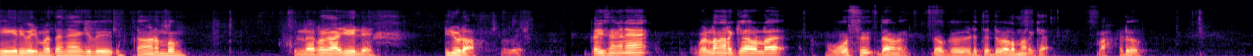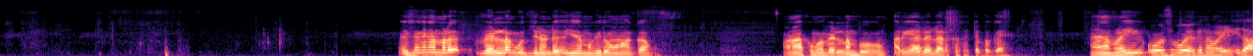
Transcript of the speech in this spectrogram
കേറി വരുമ്പോ തന്നെ ഇത് കാണുമ്പം പിള്ളേരുടെ കാര്യമില്ലേ? ഇല്ലൂടാ കൈസ് അങ്ങനെ വെള്ളം നിറയ്ക്കാനുള്ള ഓസ് ഇതാണ്. ഇതൊക്കെ എടുത്തിട്ട് വെള്ളം നിറയ്ക്കാം. വാ എടുത്തോ? ഗൈസ് അങ്ങനെ നമ്മൾ വെള്ളം കുത്തിയിട്ടുണ്ട്. ഇനി നമുക്ക് ഇത് ഓണാക്കാം ഓണാക്കുമ്പോൾ വെള്ളം പോകും. അറിയാലോ എല്ലാവർക്കും സെറ്റപ്പൊക്കെ അങ്ങനെ നമ്മൾ ഈ ഓസ് പോയേക്കുന്ന വഴി ഇതാ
